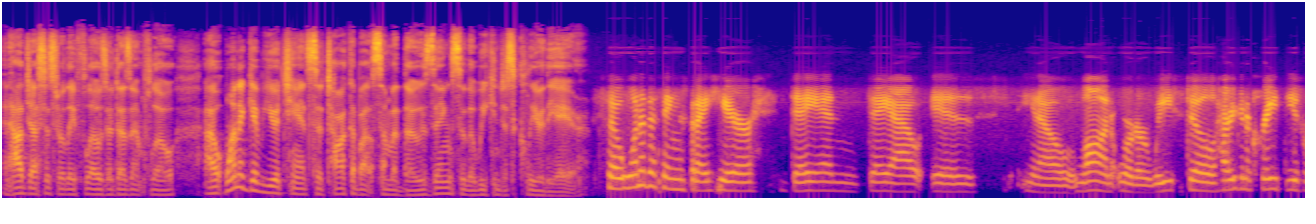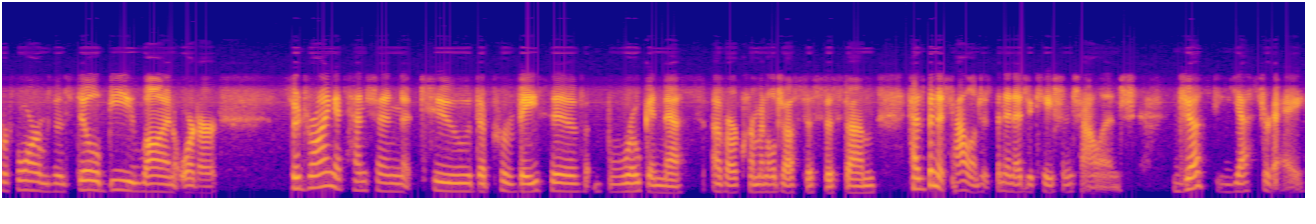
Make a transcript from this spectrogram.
and how justice really flows or doesn't flow. I want to give you a chance to talk about some of those things so that we can just clear the air. So one of the things that I hear day in, day out is you know, law and order. We still, how are you going to create these reforms and still be law and order? So drawing attention to the pervasive brokenness of our criminal justice system has been a challenge. It's been an education challenge. Just yesterday,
